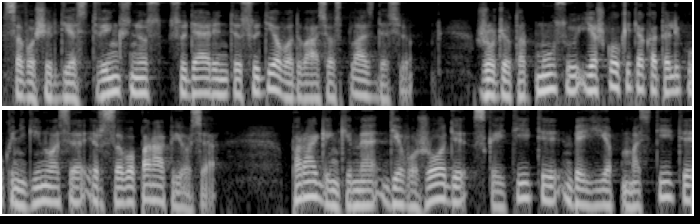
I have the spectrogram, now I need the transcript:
savo širdies tvinksnius suderinti su Dievo dvasios plasdėsiu. Žodžio tarp mūsų ieškokite katalikų knyginuose ir savo parapijose. Paraginkime Dievo žodį skaityti bei jį apmastyti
